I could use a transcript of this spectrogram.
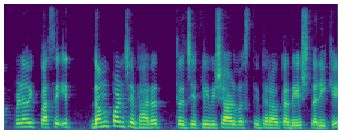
આપણા પાસે એ દમ પણ છે ભારત જેટલી વિશાળ વસ્તી ધરાવતા દેશ તરીકે.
